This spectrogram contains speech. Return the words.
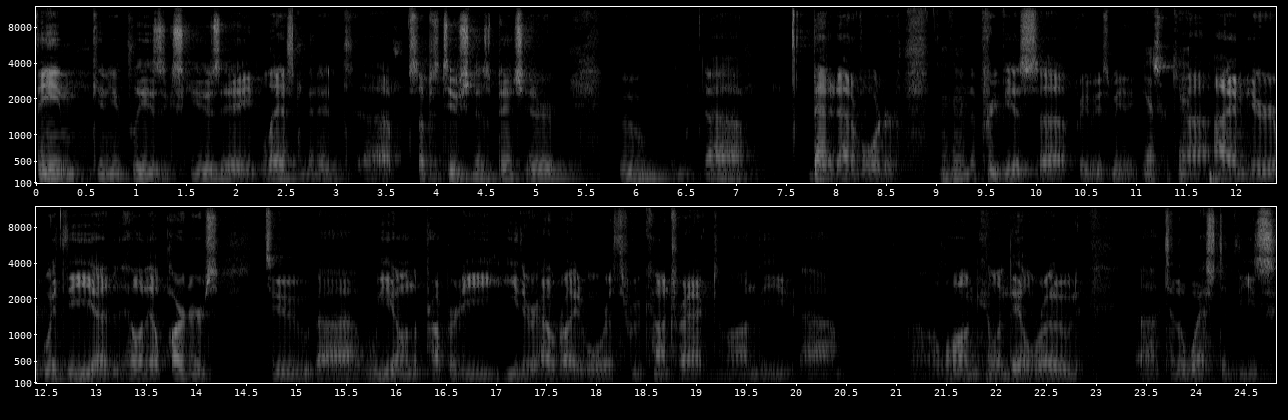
theme, can you please excuse a last-minute uh, substitution as a pinch hitter who uh, batted out of order in the previous, uh, previous meeting? Yes, we can. Uh, I am here with the uh, the Hillendale Partners to, uh, we own the property either outright or through contract on the, um, uh, along Hillendale Road uh, to the west of these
